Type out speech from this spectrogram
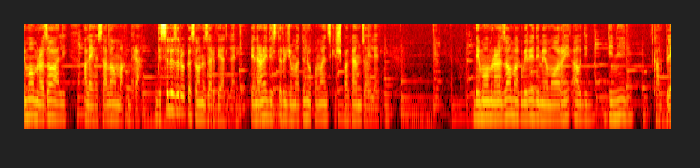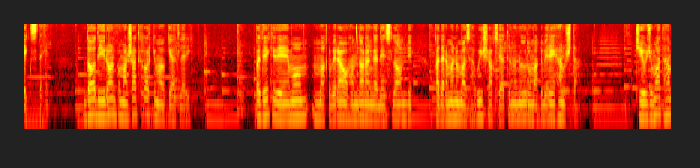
امام رضا علي علیه السلام مقبره. د سلو زرو کسانو ظرفیت لري. د نړۍ د سترو جوماتونو په منځ کې شپږم ځای لري. د امام رضا مقبره د معمارۍ او د دینی کمپلیکس دی. دا د ایران په مشهد ښار کې موقعیت لري. په دې کې د امام مقبره او همدارنګه د اسلام د قدرمنو مذهبي شخصیتونو نورو مقبرې هم شته. چې یو جومات هم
